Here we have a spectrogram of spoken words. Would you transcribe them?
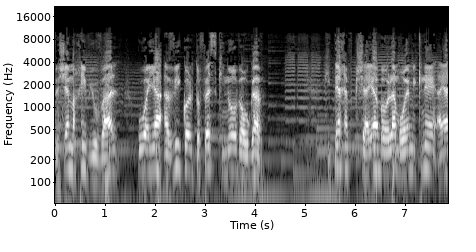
ושם אחיו יובל, הוא היה אבי כל תופס כינור ועוגב. כי תכף כשהיה בעולם רועה מקנה, היה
